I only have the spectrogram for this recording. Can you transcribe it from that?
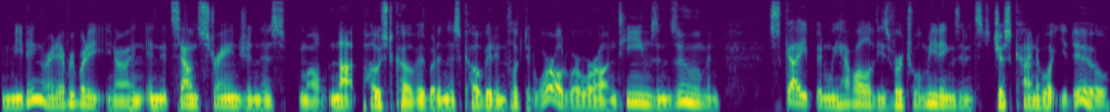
meeting, right? Everybody, you know, and, and it sounds strange in this, well, not post COVID, but in this COVID inflicted world where we're on Teams and Zoom and Skype and we have all of these virtual meetings and it's just kind of what you do.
